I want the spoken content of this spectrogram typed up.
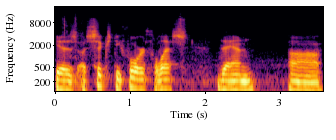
is a 64th less than uh,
